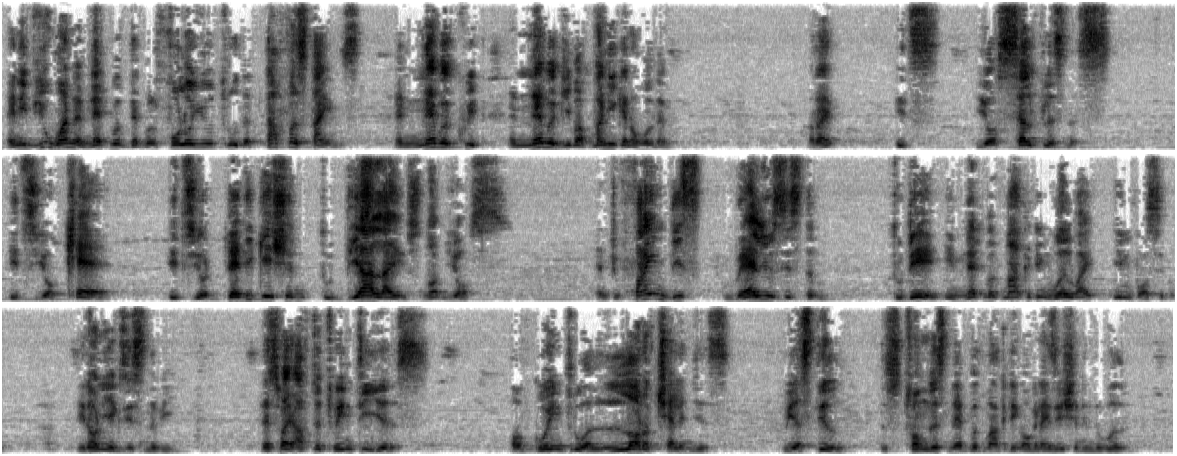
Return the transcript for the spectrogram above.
And if you want a network that will follow you through the toughest times and never quit and never give up, money cannot hold them. Alright? It's your selflessness. It's your care. It's your dedication to their lives, not yours. And to find this value system today in network marketing worldwide, impossible. It only exists in the V. That's why after 20 years, of going through a lot of challenges, we are still the strongest network marketing organization in the world.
